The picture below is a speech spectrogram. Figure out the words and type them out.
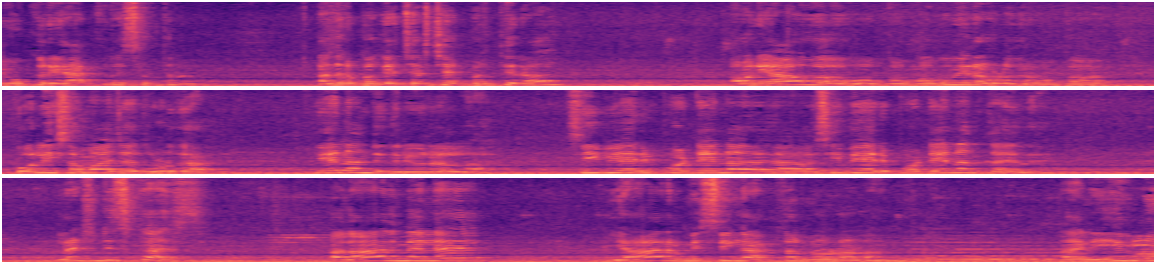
ಯುವಕರು ಯಾಕ್ರಿ ಸತ್ರ ಅದ್ರ ಬಗ್ಗೆ ಚರ್ಚೆಗೆ ಬರ್ತೀರಾ? ಅವನು ಯಾವ ಒಬ್ಬ ಮಗುವಿನ ಹುಡುಗ ಒಬ್ಬ ಕೋಲಿ ಸಮಾಜದ ಹುಡುಗ, ಏನಂದಿದ್ರು ಇವರೆಲ್ಲ? ಸಿ ಬಿ ಐ ರಿಪೋರ್ಟ್ ಏನ ಸಿ ಬಿ ಐ ರಿಪೋರ್ಟ್ ಏನಂತ ಇದೆ? ಲೆಟ್ಸ್ ಡಿಸ್ಕಸ್ ಅದಾದಮೇಲೆ ಯಾರು ಮಿಸ್ಸಿಂಗ್ ಆಗ್ತಾರೆ ನೋಡೋಣ ಅಂತ. ನಾನು ಈಗಲೂ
